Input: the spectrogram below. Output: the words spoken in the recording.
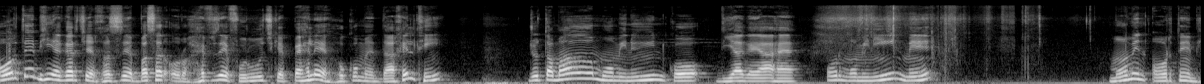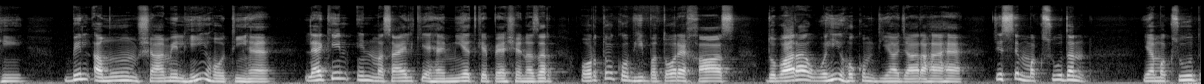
عورتیں بھی اگرچہ غز بصر اور حفظ فروج کے پہلے حکم میں داخل تھیں، جو تمام مومنین کو دیا گیا ہے۔ اور مومنین میں مومن عورتیں بھی بالعموم شامل ہی ہوتی ہیں۔ لیکن ان مسائل کی اہمیت کے پیش نظر عورتوں کو بھی بطور خاص دوبارہ وہی حکم دیا جا رہا ہے، جس سے مقصوداً یا مقصود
